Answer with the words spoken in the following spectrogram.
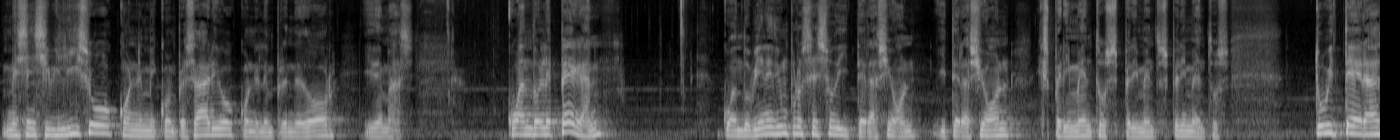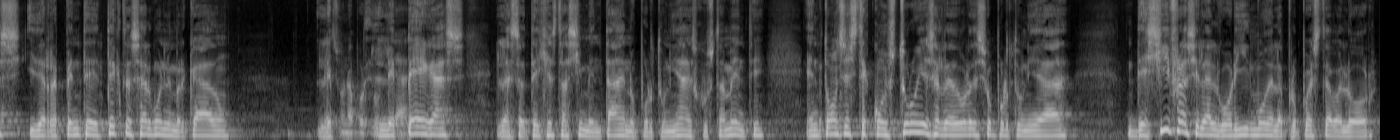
me sensibilizo con el microempresario, con el emprendedor y demás. Cuando le pegan, cuando viene de un proceso de iteración, iteración, experimentos, experimentos, experimentos, tú iteras y de repente detectas algo en el mercado, le, le pegas, la estrategia está cimentada en oportunidades justamente, entonces te construyes alrededor de esa oportunidad, descifras el algoritmo de la propuesta de valor,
